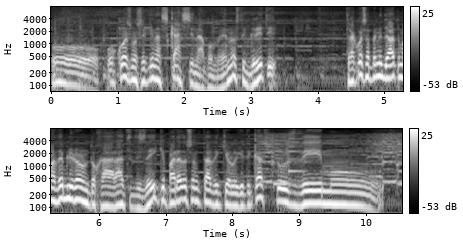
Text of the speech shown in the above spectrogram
ο, ο κόσμος εκεί να σκάσει να πούμε ενώ στην Κρήτη 350 άτομα δεν πληρώνουν το χαράτσι της ΔΕΗ και παρέδωσαν τα δικαιολογητικά στους Δήμους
